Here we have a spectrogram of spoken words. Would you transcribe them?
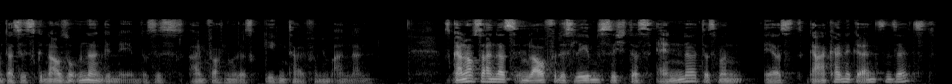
Und das ist genauso unangenehm. Das ist einfach nur das Gegenteil von dem anderen. Es kann auch sein, dass im Laufe des Lebens sich das ändert, dass man erst gar keine Grenzen setzt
